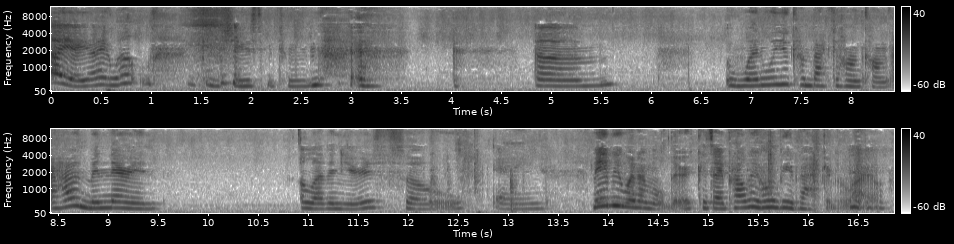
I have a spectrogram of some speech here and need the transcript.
Ay, ay, ay. Well, you can choose between. um, when will you come back to Hong Kong? I haven't been there in 11 years, so Dang. Maybe when I'm older, because I probably won't be back in a while.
